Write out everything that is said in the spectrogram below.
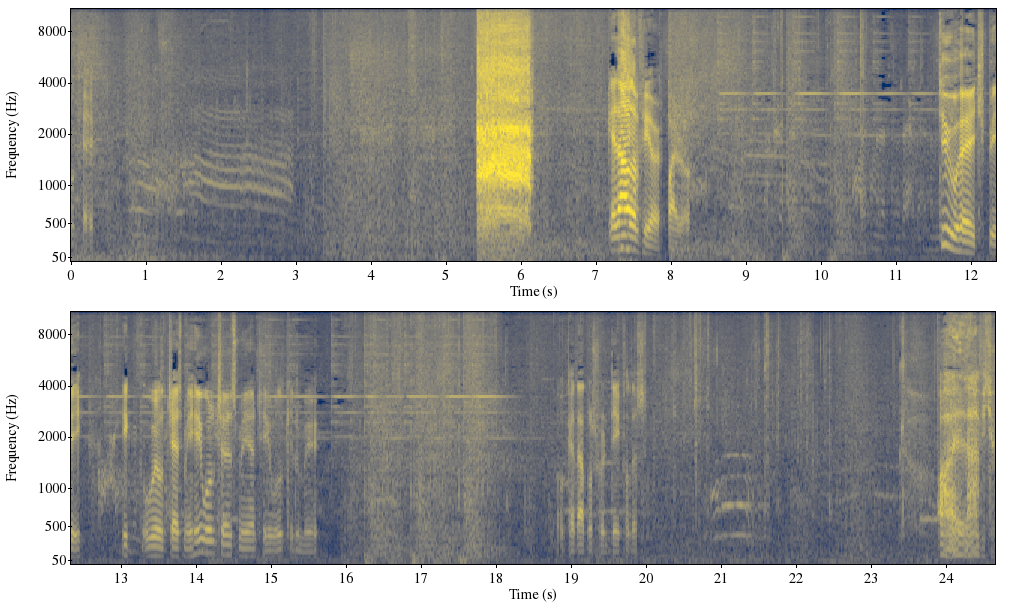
Okay. Get out of here, Pyro. 2 HP. He will chase me, he will chase me, and he will kill me. Okay, that was ridiculous. I love you,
